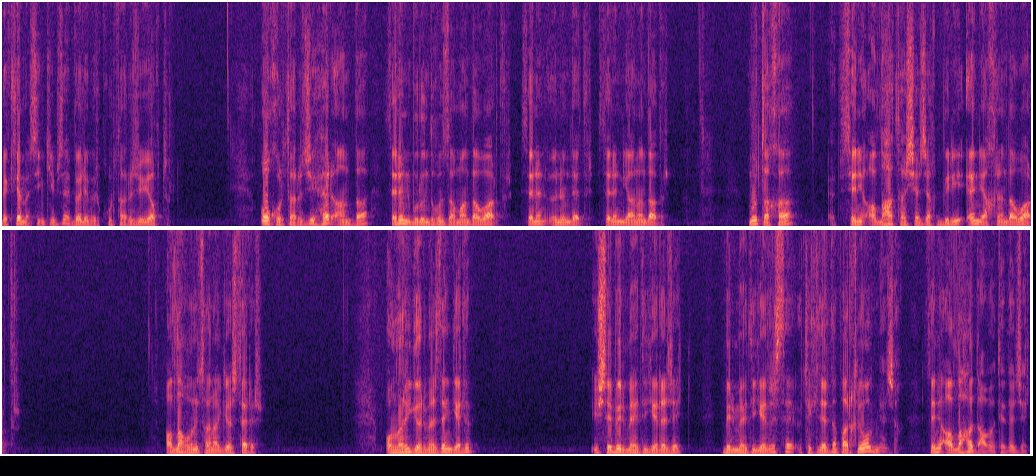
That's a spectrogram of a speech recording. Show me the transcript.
beklemesin kimse. Böyle bir kurtarıcı yoktur. O kurtarıcı her anda senin bulunduğun zamanda vardır. Senin önündedir. Senin yanındadır. Mutlaka evet, seni Allah'a taşıyacak biri en yakınında vardır. Allah onu sana gösterir. Onları görmezden gelip işte bir Mehdi gelecek. Bir Mehdi gelirse ötekilerden farkı olmayacak. Seni Allah'a davet edecek.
